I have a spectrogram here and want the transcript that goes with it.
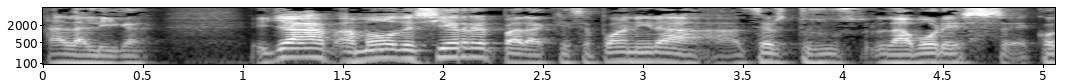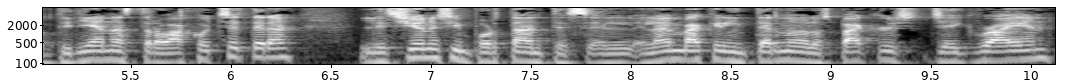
a la liga. Y ya a modo de cierre, para que se puedan ir a, hacer sus labores eh, cotidianas, trabajo, etcétera, lesiones importantes. El, linebacker interno de los Packers, Jake Ryan,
